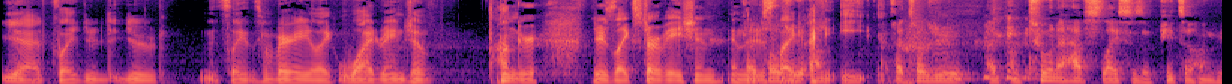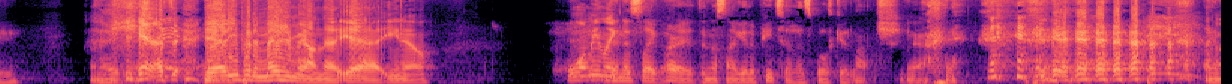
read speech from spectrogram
Yeah, it's like you you it's like it's a very like wide range of hunger. There's like starvation and I there's told like you I I'm- can eat. if I told you I- I'm two and a half slices of pizza hungry, and I, Yeah, that's it. Yeah, you put a measurement on that. Yeah, you know. Well, I mean, like, then it's like, all right, then let's not get a pizza. Let's both get lunch. You know, A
